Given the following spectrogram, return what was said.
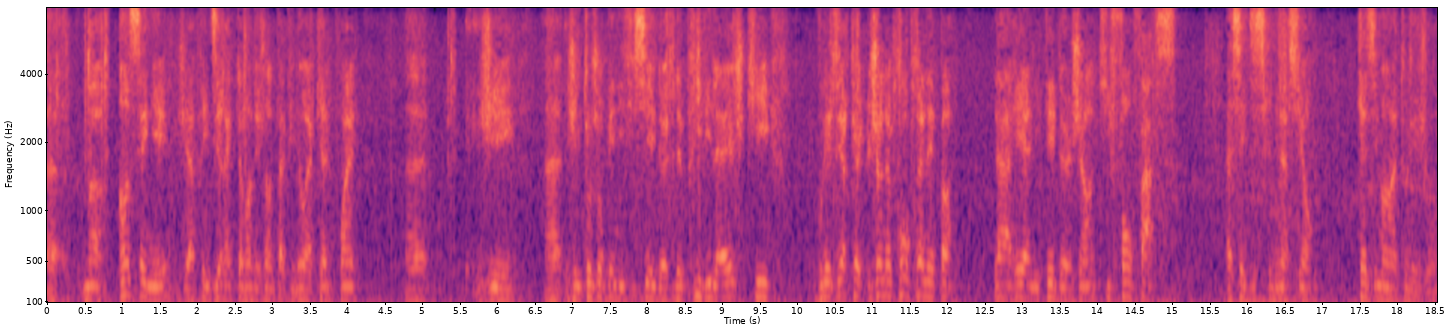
euh, m'a enseigné, j'ai appris directement des gens de Papineau à quel point euh, j'ai euh, j'ai toujours bénéficié de, privilèges qui voulaient dire que je ne comprenais pas la réalité de gens qui font face à ces discriminations quasiment à tous les jours.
